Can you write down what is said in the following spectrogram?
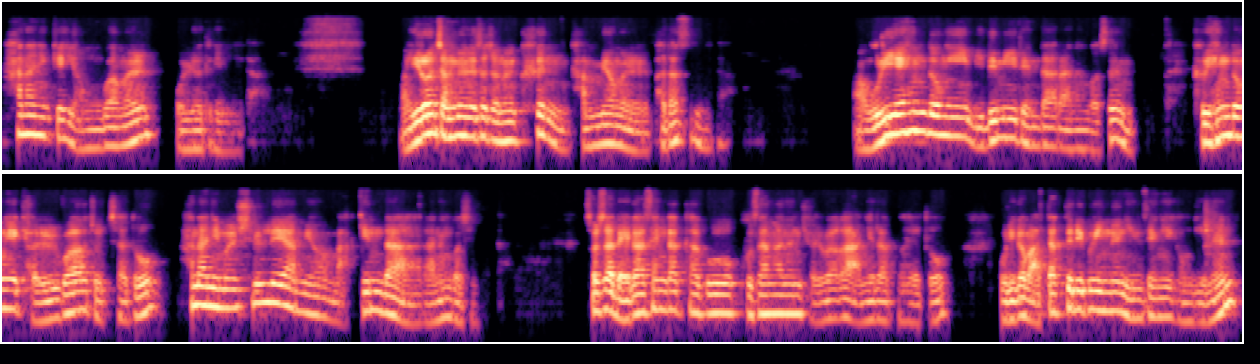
하나님께 영광을 올려드립니다. 어, 이런 장면에서 저는 큰 감명을 받았습니다. 어, 우리의 행동이 믿음이 된다라는 것은 그 행동의 결과조차도 하나님을 신뢰하며 맡긴다라는 것입니다. 설사 내가 생각하고 구상하는 결과가 아니라고 해도 우리가 맞닥뜨리고 있는 인생의 경기는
